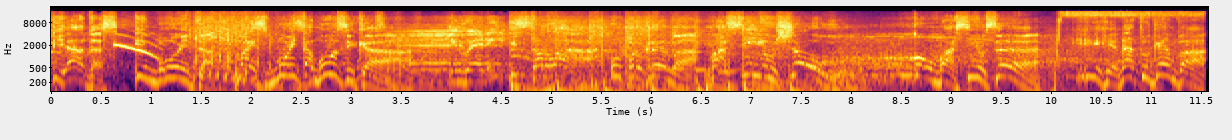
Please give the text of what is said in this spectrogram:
piadas e muita, mas muita música. You ready? Está no ar o programa Marcinho Show com Marcinho Zan e Renato Gamba.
